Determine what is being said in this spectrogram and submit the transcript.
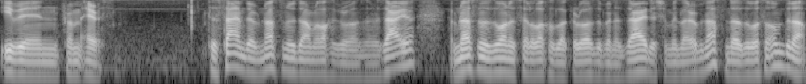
even from Erison. The time that Rav Nassan who dam Rav Nasan Rav Nassan is the one who said halachas like Rav ben Azariah. The Shemin Rav Nassan does was umdana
